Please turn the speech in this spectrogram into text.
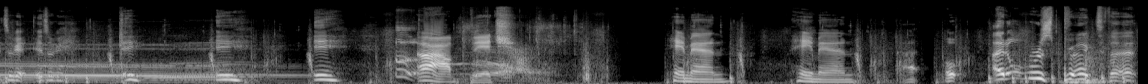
It's okay. It's okay. Eh. Eh. Ah, bitch. Hey, man. Hey, man. Oh, I don't respect that.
